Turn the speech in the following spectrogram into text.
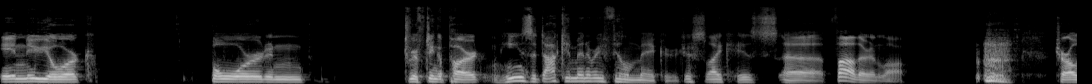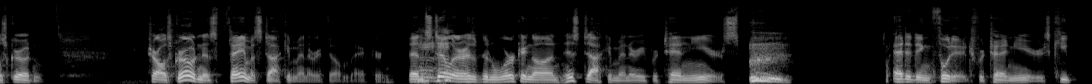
in new york bored and drifting apart and he's a documentary filmmaker just like his uh, father-in-law charles grodin. Charles grodin is a famous documentary filmmaker. Ben Mhm. stiller has been working on his documentary for 10 years editing footage for 10 years keep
